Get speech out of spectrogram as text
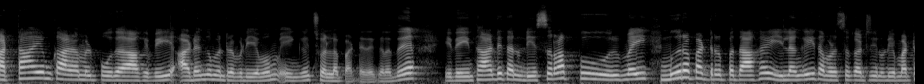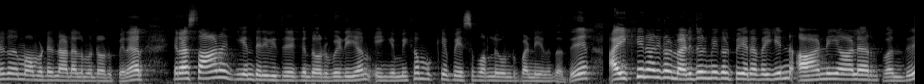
கட்டாயம் காணாமல் போவது உள்ளதாகவே அடங்கும் என்ற விடயமும் இங்கு சொல்லப்பட்டிருக்கிறது. இதையும் தாண்டி தன்னுடைய சிறப்பு உரிமை மீறப்பட்டிருப்பதாக இலங்கை தமிழரசு கட்சியினுடைய மட்டக்களப்பு மாவட்ட நாடாளுமன்ற உறுப்பினர் இரசானகியன் தெரிவித்திருக்கின்ற ஒரு விடயம் இங்கு மிக முக்கிய பேசுபொருளை உண்டு பண்ணியிருந்தது. ஐக்கிய நாடுகள் மனித உரிமைகள் பேரவையின் ஆணையாளர் வந்து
